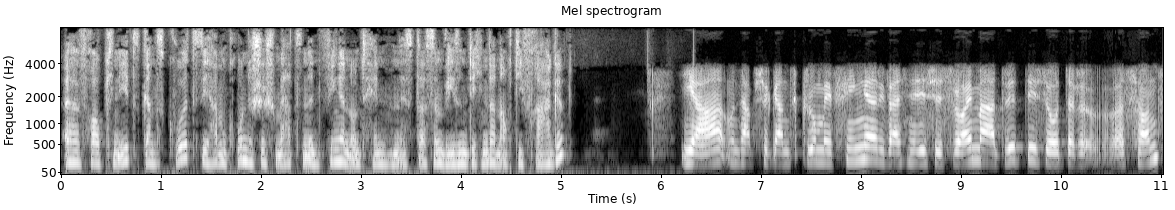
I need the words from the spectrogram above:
Äh, Frau Knetz, ganz kurz, Sie haben chronische Schmerzen in Fingern und Händen. Ist das im Wesentlichen dann auch die Frage? Ja, und habe schon ganz krumme Finger. Ich weiß nicht, ist es Rheumaarthritis oder was sonst?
